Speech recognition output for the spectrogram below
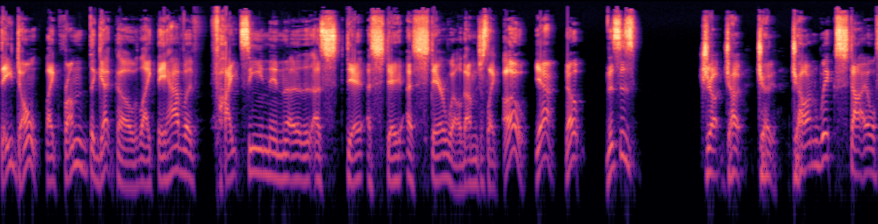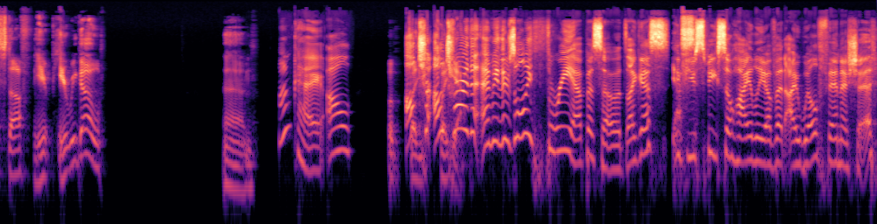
they don't like from the get-go like they have a fight scene in a a, sta- a, sta- a stairwell that i'm just like oh yeah nope this is jo- jo- jo- john wick style stuff here here we go um Okay, I'll but, I'll try. I'll try yeah. that. I mean, there's only three episodes. I guess Yes. if you speak so highly of it, I will finish it.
